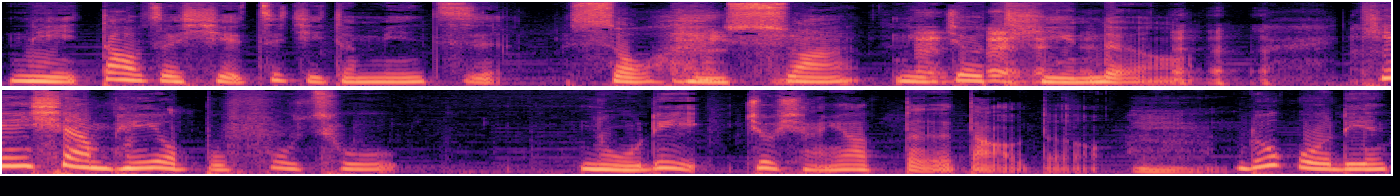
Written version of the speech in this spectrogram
你倒着写自己的名字。手很酸，你就停了哦。天下没有不付出努力就想要得到的哦。嗯，如果连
